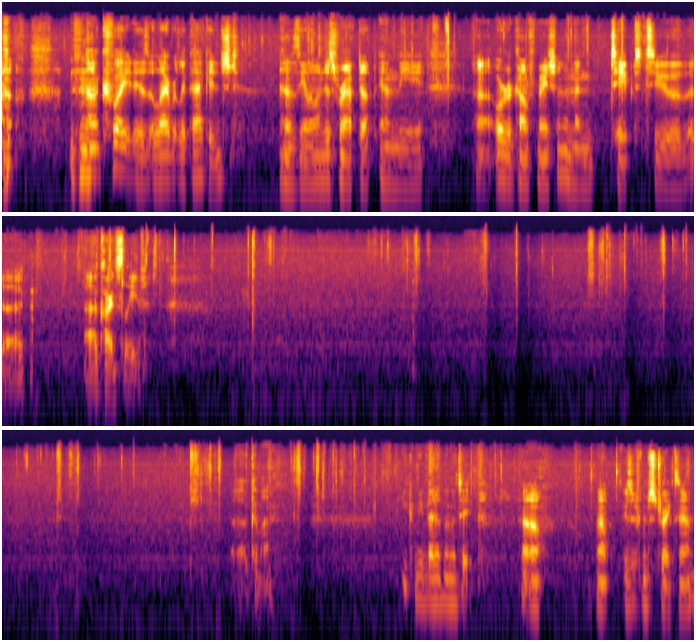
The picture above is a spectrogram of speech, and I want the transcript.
Not quite as elaborately packaged as the other one, just wrapped up in the uh, order confirmation and then taped to the uh, card sleeve. Uh, come on. You can be better than the tape. Uh oh. No, these are from Strike Zone.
